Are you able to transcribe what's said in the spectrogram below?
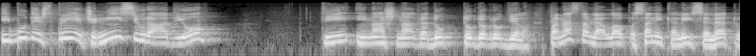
i budeš spriječen, nisi uradio, ti imaš nagradu tog dobrog djela. Pa nastavlja Allah poslanik ali se letu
